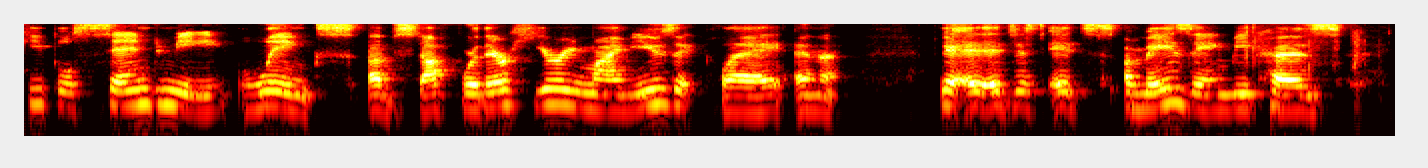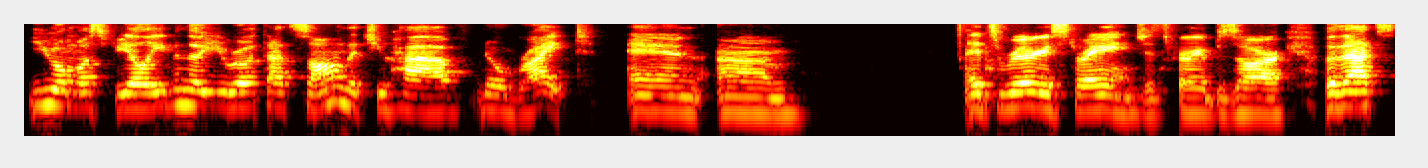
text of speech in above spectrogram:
people send me links of stuff where they're hearing my music play and it, it just it's amazing because you almost feel even though you wrote that song that you have no right. And um it's very strange it's very bizarre. But that's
